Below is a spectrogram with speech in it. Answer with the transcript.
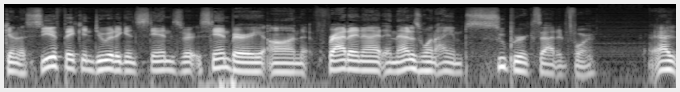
gonna see if they can do it against Stan, Stanberry on Friday night, and that is one I am super excited for. As,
